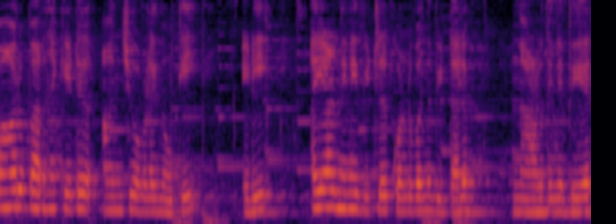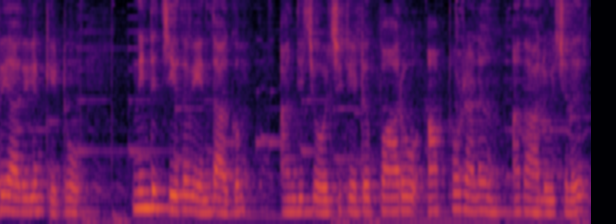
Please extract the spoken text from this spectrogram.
പാറു പറഞ്ഞ കേട്ട് അഞ്ചു അവളെ നോക്കി. എടി അയാൾ നിന്നെ വീട്ടിൽ കൊണ്ടുവന്ന് വിട്ടാലും നാളെ നിന്നെ വേറെ ആരെങ്കിലും കേട്ടുവോ? നിന്റെ ജീവിതം എന്താകും? അഞ്ച് ചോദിച്ചു കേട്ട് പാറു അപ്പോഴാണ് അത് ആലോചിച്ചത്.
